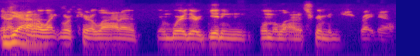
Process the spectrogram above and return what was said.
And I kind of like North Carolina and where they're getting on the line of scrimmage right now.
